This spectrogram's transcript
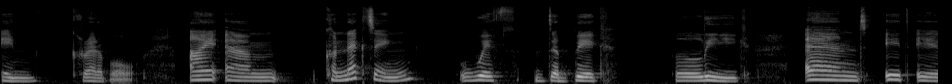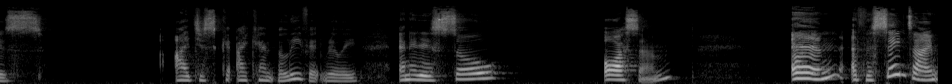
incredible. I am connecting with the big league and it is I just I can't believe it really. And it is so awesome and at the same time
